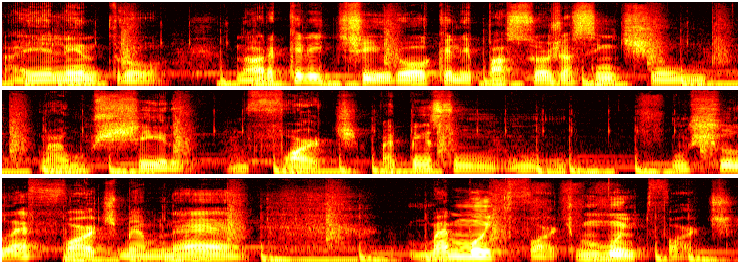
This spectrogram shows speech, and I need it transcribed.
Aí ele entrou. Na hora que ele tirou, que ele passou, eu já senti um, um cheiro, um forte. Mas pensa um, um, um chulé forte mesmo, né? Mas muito forte, muito forte,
